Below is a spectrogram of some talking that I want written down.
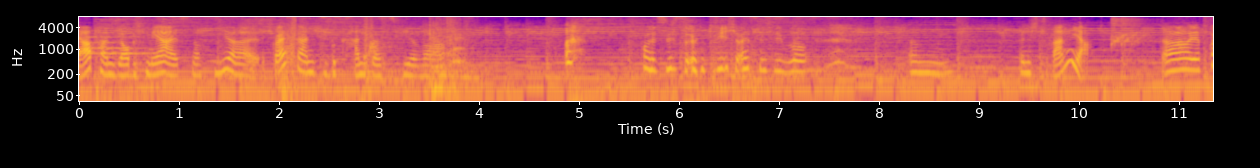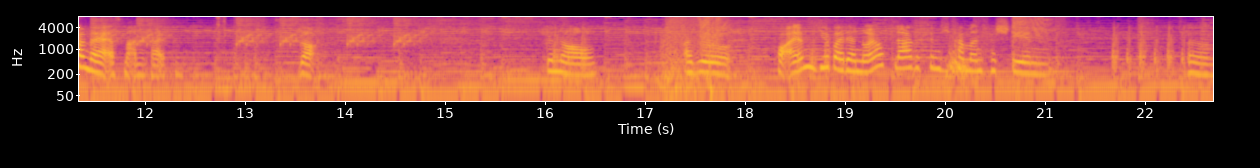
Japan, glaube ich, mehr als noch hier. Ich weiß gar nicht, wie bekannt das hier war voll süß irgendwie. Ich weiß nicht wieso. Ähm, bin ich dran? Ja. Ja, jetzt können wir ja erstmal angreifen. So. Genau. Also, vor allem hier bei der Neuauflage, finde ich, kann man verstehen, ähm,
